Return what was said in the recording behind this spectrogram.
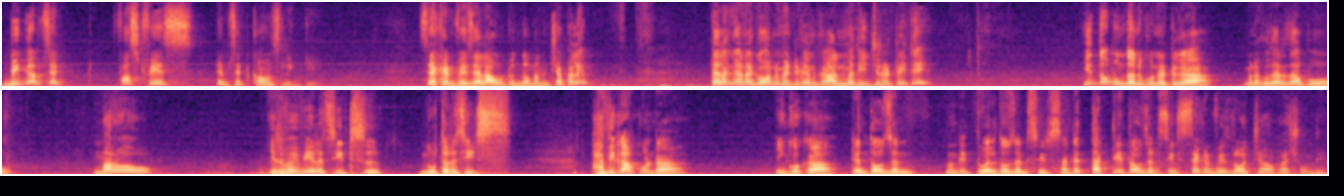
big upset first phase EAMCET కౌన్సిలింగ్కి సెకండ్ ఫేజ్ ఎలా ఉంటుందో మనం చెప్పలేం. తెలంగాణ గవర్నమెంట్ కనుక అనుమతించినట్టయితే ఇంతో ముందు అనుకున్నట్టుగా మనకు దరిదాపు మరో ఇరవై వేల సీట్స్ నూతన సీట్స్. అవి కాకుండా ఇంకొక టెన్ థౌజండ్ నుండి ట్వెల్వ్ థౌజండ్ సీట్స్ అంటే థర్టీ థౌజండ్ సీట్స్ సెకండ్ ఫేజ్లో వచ్చే అవకాశం ఉంది.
